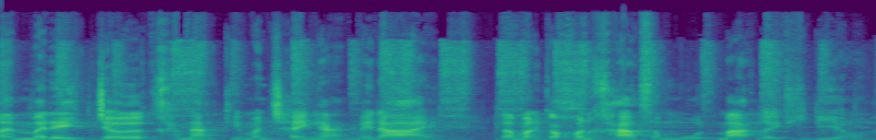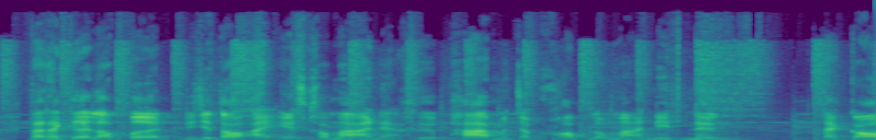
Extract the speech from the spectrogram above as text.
มันไม่ได้เจอขนาดที่มันใช้งานไม่ได้ แล้วมันก็ค่อนข้างสมูทมากเลยทีเดียว แต่ถ้าเกิดเราเปิดดิจิตอล IS เข้ามาเนี่ยคือภาพมันจะครอปลงมานิดหนึ่ง แต่ก็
